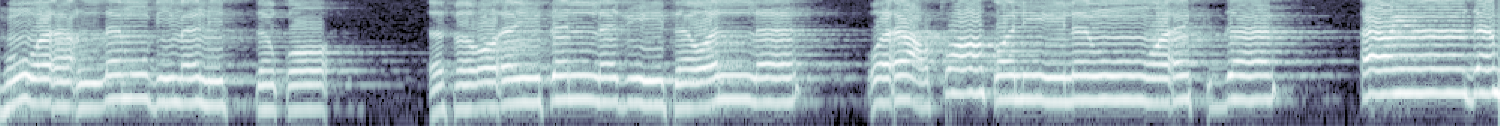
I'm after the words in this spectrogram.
هو أعلم بمن اتقى أفرأيت الذي تولى وأعطى قليلا وأكدى أعنده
